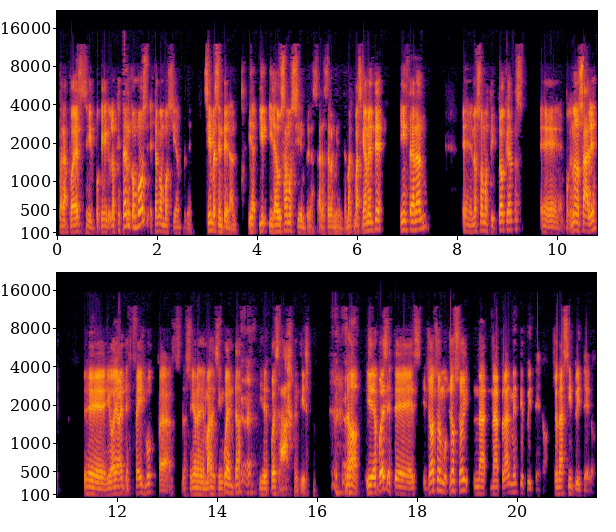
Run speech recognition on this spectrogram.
para poder seguir, porque los que están con vos están con vos siempre, siempre se enteran y, la usamos siempre a las herramientas. Básicamente, Instagram, eh, no somos TikTokers, eh, porque no nos sale, eh, y obviamente Facebook para los señores de más de 50, y después, ah, mentira. No, y después, este, yo soy, yo soy naturalmente tuitero, yo nací tuitero,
